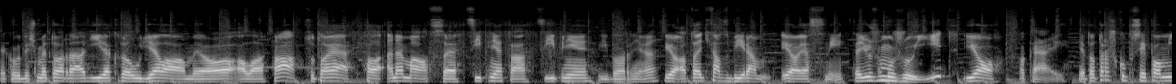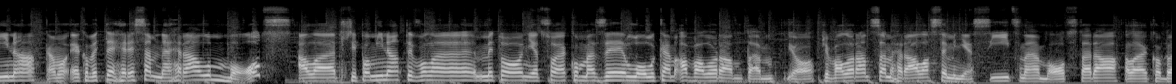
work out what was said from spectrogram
Jako když mi to radí, tak to udělám, jo, ale... Ha, co to je? Hele, animace. Cípněte, cípni, výborně výborně. Jo, a teďka sbírám, jo, jasný. Teď už můžu jít? Jo, ok. Je to trošku připomíná, kamo, jakoby ty hry jsem nehrál moc, ale připomíná ty vole mi to něco jako mezi LOLkem a Valorantem, jo. Že Valorant jsem hrál asi měsíc, ne moc teda, ale jakoby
